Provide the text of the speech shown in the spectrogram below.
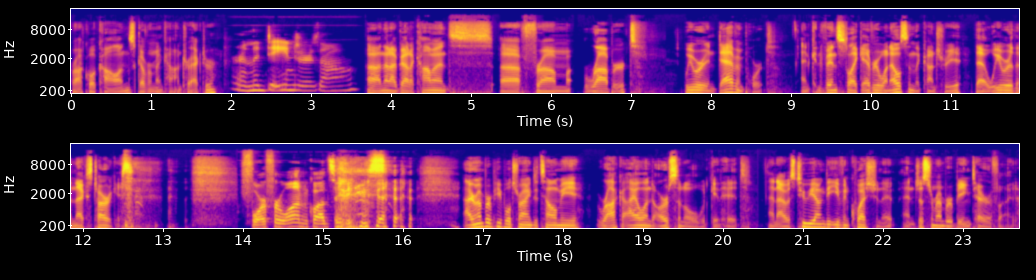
Rockwell Collins, government contractor. We're in the danger zone. Uh, and then I've got a comment uh, from Robert. We were in Davenport and convinced, like everyone else in the country, that we were the next target. Four for one, Quad Cities. I remember people trying to tell me Rock Island Arsenal would get hit, and I was too young to even question it, and just remember being terrified.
